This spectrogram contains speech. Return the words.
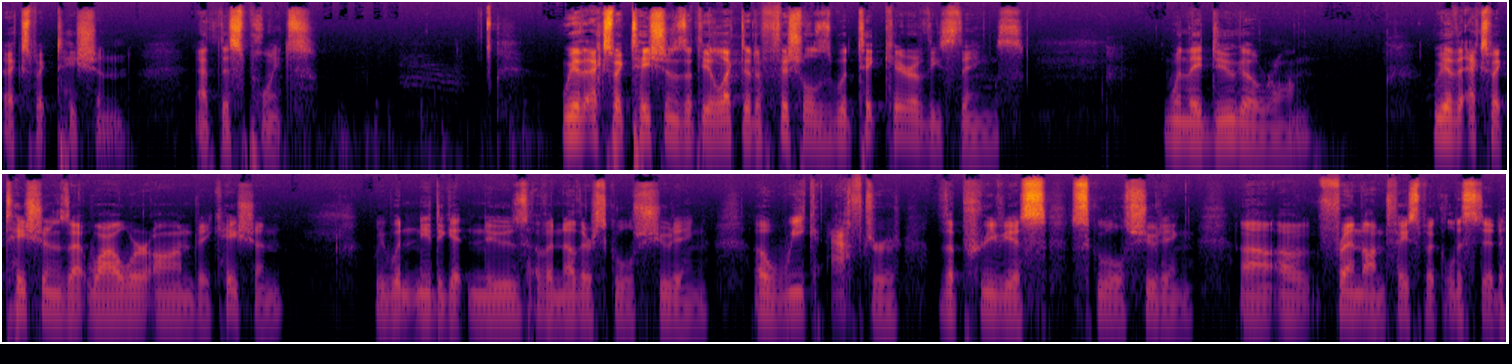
expectation at this point. We have expectations that the elected officials would take care of these things when they do go wrong. We have expectations that while we're on vacation, we wouldn't need to get news of another school shooting a week after the previous school shooting. Uh, a friend on Facebook listed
